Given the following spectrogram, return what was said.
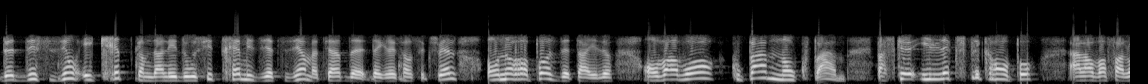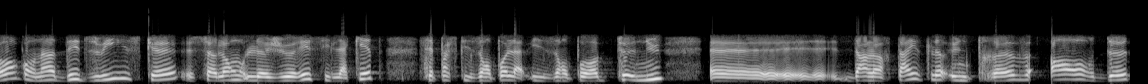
de décision écrite comme dans les dossiers très médiatisés en matière d'agression sexuelle, on n'aura pas ce détail-là. On va avoir coupable, non coupable, parce qu'ils l'expliqueront pas. Alors, il va falloir qu'on en déduise que, selon le jury, s'il la quitte, c'est parce qu'ils n'ont pas pas obtenu euh, dans leur tête une preuve hors de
